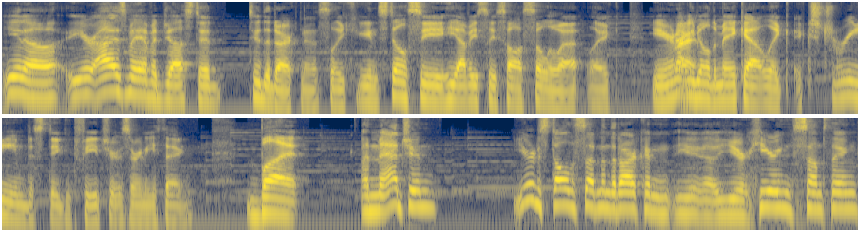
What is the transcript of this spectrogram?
you know, your eyes may have adjusted to the darkness. Like you can still see he obviously saw a silhouette. Like you're not Right. gonna be able to make out like extreme distinct features or anything. But imagine you're just all of a sudden in the dark and you know you're hearing something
